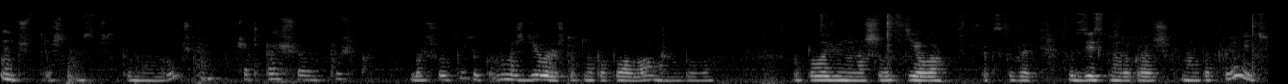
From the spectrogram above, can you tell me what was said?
Ну, ничего страшного, сейчас помоем ручку. Что-то большое пушка. Большой пузик. Ну, мы же делали, чтобы напополам оно было. Наполовину нашего тела, так сказать. Вот здесь надо краешек нам подклеить.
